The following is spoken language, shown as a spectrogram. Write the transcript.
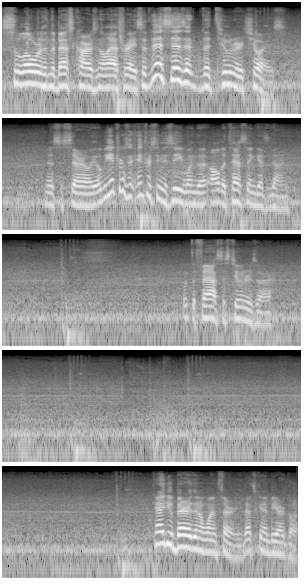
slower than the best cars in the last race. So this isn't the tuner choice necessarily. It'll be interesting interesting to see when the all the testing gets done. What the fastest tuners are. Can I do better than a 130? That's going to be our goal.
